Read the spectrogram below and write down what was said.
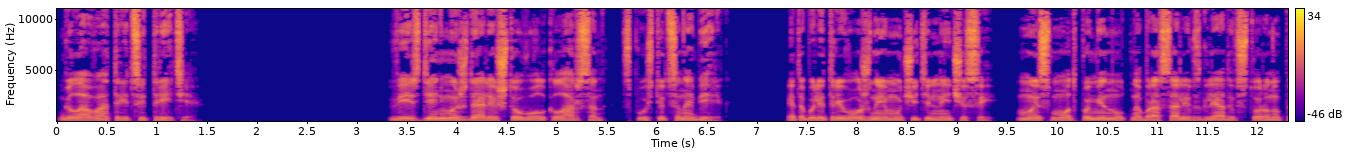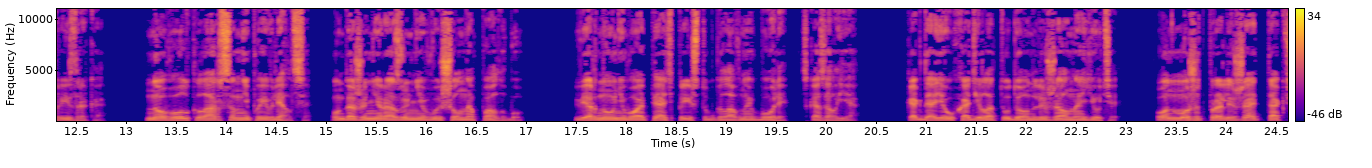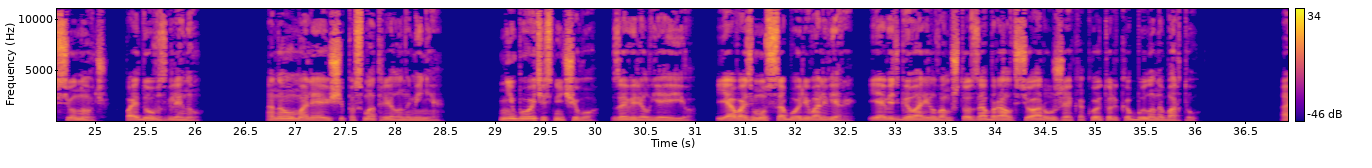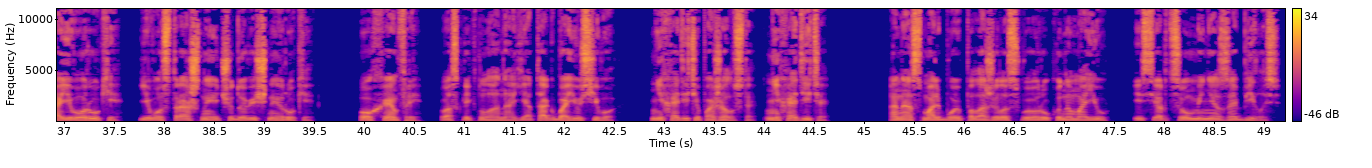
Глава 33. Весь день мы ждали, что волк Ларсон спустится на берег. Это были тревожные, мучительные часы. Мы с Мод поминутно бросали взгляды в сторону призрака. Но волк Ларсон не появлялся, он даже ни разу не вышел на палубу. «Верно, у него опять приступ головной боли», — сказал я. Когда я уходил оттуда, он лежал на юте. Он может пролежать так всю ночь, пойду взгляну. Она умоляюще посмотрела на меня. «Не бойтесь ничего», — заверил я ее. «Я возьму с собой револьверы. Я ведь говорил вам, что забрал все оружие, какое только было на борту». «А его руки, его страшные чудовищные руки». «О, Хэмфри», — воскликнула она, — «я так боюсь его. Не ходите, пожалуйста, не ходите». Она с мольбой положила свою руку на мою, и сердце у меня забилось.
